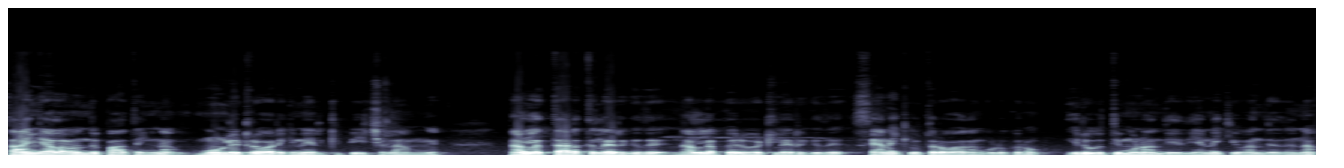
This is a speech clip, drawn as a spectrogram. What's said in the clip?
சாயங்காலம் வந்து பார்த்திங்கன்னா மூணு லிட்டர் வரைக்கும் நெருக்கி பீச்சலாமுங்க நல்ல தரத்தில் இருக்குது நல்ல பெருவெட்டில் இருக்குது. செனைக்கு உத்தரவாதம் கொடுக்குறோம். இருபத்தி மூணாந்தேதி என்றைக்கு வந்ததுன்னா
